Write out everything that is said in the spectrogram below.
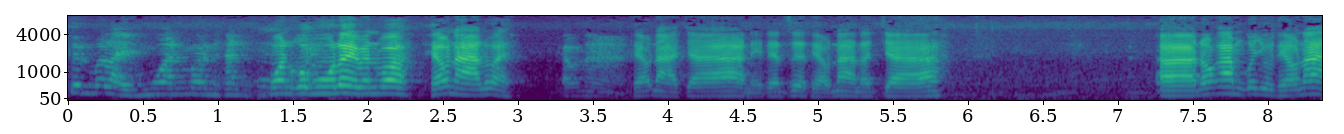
ขึ้นเมื่อไหร่มวนเมื่อนั้นม่วนกว่าหมูเลยแมันว่าแถวหน้าด้วย แถวหน้าแถวหน้าจ้านี่แดนเซอร์แถวหน้านะจ้าอ่าน้องอ้ำก็อยู่แถวหน้า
